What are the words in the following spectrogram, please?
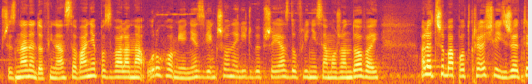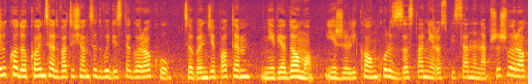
Przyznane dofinansowanie pozwala na uruchomienie zwiększonej liczby przejazdów linii samorządowej, ale trzeba podkreślić, że tylko do końca 2020 roku. Co będzie potem, nie wiadomo. Jeżeli konkurs zostanie rozpisany na przyszły rok,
